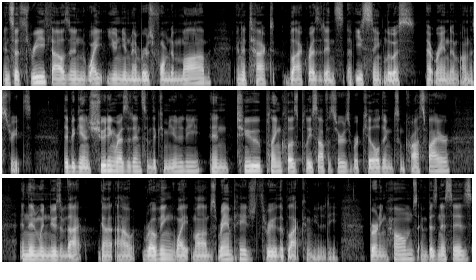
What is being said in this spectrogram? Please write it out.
And so 3,000 white union members formed a mob and attacked black residents of East St. Louis at random on the streets. They began shooting residents of the community, and two plainclothes police officers were killed in some crossfire. And then, when news of that got out, roving white mobs rampaged through the black community, burning homes and businesses,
